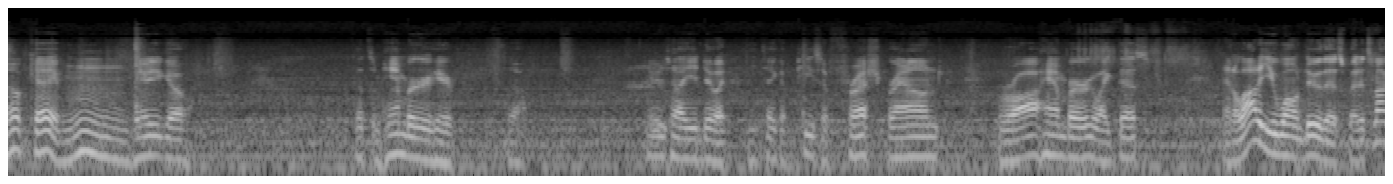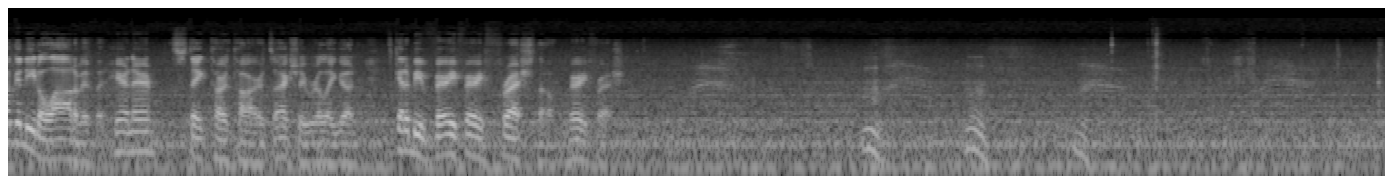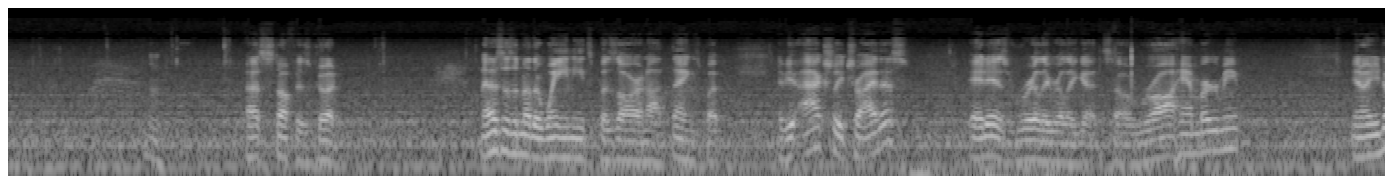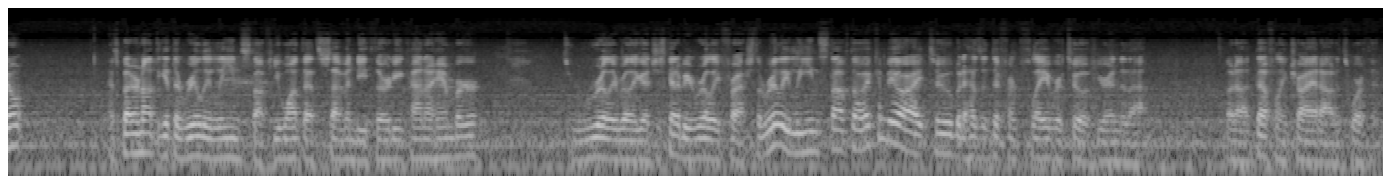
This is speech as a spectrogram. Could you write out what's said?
Okay, mmm, there you go. Got some hamburger here. So, here's how you do it. You take a piece of fresh ground raw hamburger like this. And a lot of you won't do this, but it's not good to eat a lot of it. But here and there, steak tartare. It's actually really good. It's got to be very, very fresh, though. Very fresh. Mmm. Mmm. That stuff is good. Now, this is another Wayne Eats Bizarre and Odd Things, but if you actually try this, it is really, really good. So, raw hamburger meat, you know, you don't, it's better not to get the really lean stuff. You want that 70 30 kind of hamburger. It's really, really good. Just got to be really fresh. The really lean stuff, though, it can be alright too, but it has a different flavor too if you're into that. But uh, definitely try it out, it's worth it.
